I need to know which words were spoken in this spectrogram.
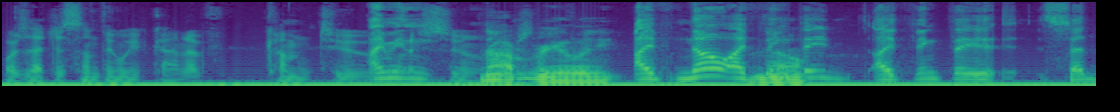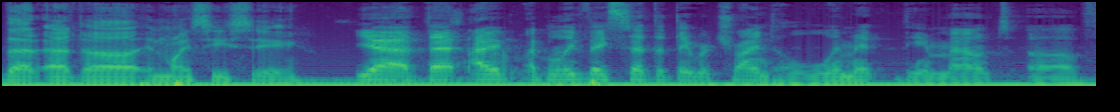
or is that just something we've kind of come to I mean, assume? Not really. I no, I think No. they I think they said that at uh, in NYCC. Yeah, that I, I believe they said that they were trying to limit the amount of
